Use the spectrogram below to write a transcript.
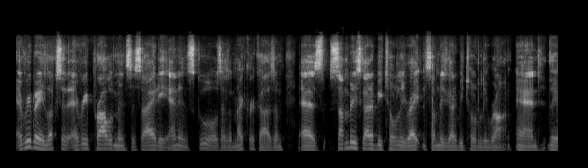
everybody looks at every problem in society and in schools as a microcosm as somebody's got to be totally right and somebody's got to be totally wrong. And they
